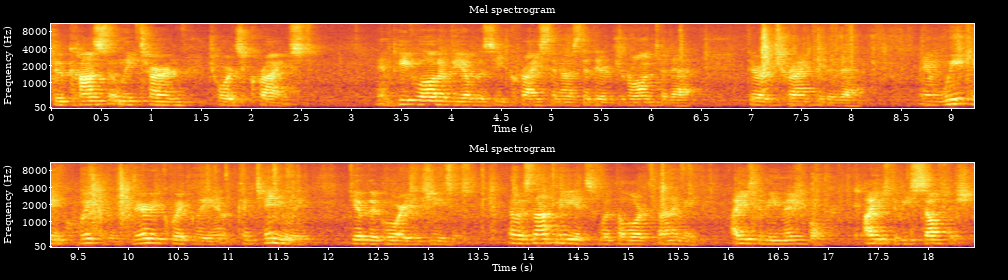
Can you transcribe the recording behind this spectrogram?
who constantly turn towards Christ. And people ought to be able to see Christ in us, that they're drawn to that. They're attracted to that. And we can quickly, very quickly, and continually give the glory to Jesus. No, it's not me, it's what the Lord's done in me. I used to be miserable. I used to be selfish.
